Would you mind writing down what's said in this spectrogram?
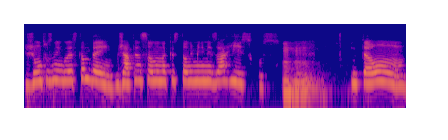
juntos no inglês também, já pensando na questão de minimizar riscos. Uhum. Então,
